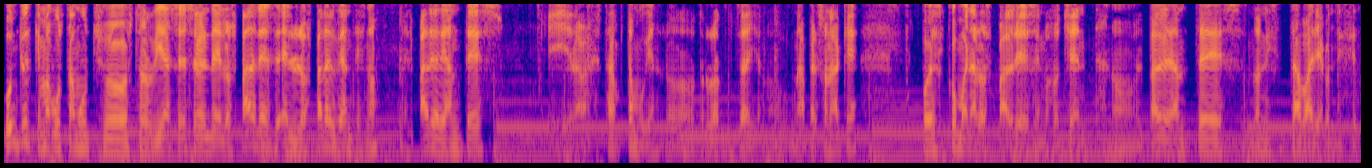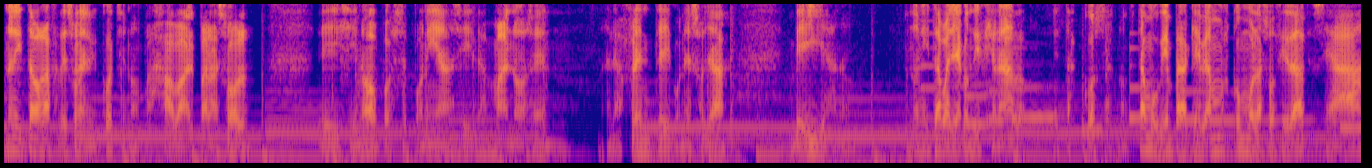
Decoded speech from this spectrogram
Un tweet que me ha gustado mucho estos días es el de los padres, los padres de antes, ¿no? El padre de antes, y la verdad está muy bien, lo, lo, ¿no? Una persona que, pues, como eran los padres en los 80, ¿no? El padre de antes no necesitaba aire acondicionado, no necesitaba gafas de sol en el coche, ¿no? Bajaba el parasol y si no, pues se ponía así las manos en, en la frente y con eso ya veía, ¿no? No necesitaba aire acondicionado estas cosas, ¿no? Está muy bien para que veamos cómo la sociedad se ha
